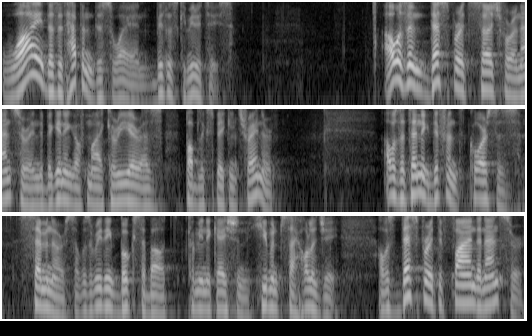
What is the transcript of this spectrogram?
why does it happen this way in business communities? I was in desperate search for an answer in the beginning of my career as public speaking trainer. I was attending different courses, seminars, I was reading books about communication, human psychology. I was desperate to find an answer.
